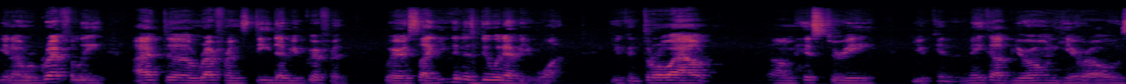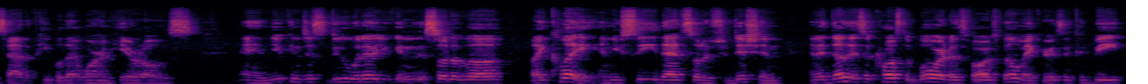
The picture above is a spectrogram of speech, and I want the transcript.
you know, regretfully, I have to reference D.W. Griffith, where it's like you can just do whatever you want. You can throw out um, history. You can make up your own heroes out of people that weren't heroes, and you can just do whatever you can. Sort of uh, like clay, and you see that sort of tradition, and it does. It's across the board as far as filmmakers. It could be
